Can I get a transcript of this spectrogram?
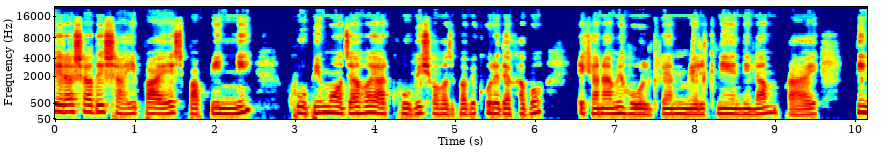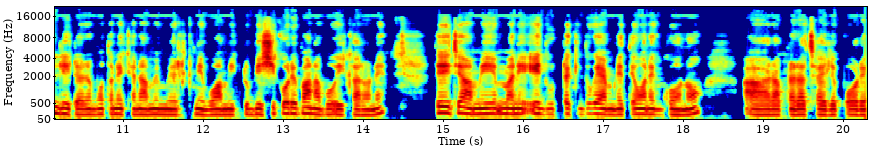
সেরা স্বাদের শাহী পায়েস বা পিন্নি খুবই মজা হয় আর খুবই সহজভাবে করে দেখাবো। এখানে আমি হোল গ্রেন মিল্ক নিয়ে নিলাম, প্রায় তিন লিটারের মতন এখানে আমি মিল্ক নেব। আমি একটু বেশি করে বানাবো এই কারণে। তো এই যে আমি মানে এই দুধটা কিন্তু এমনিতে অনেক ঘন আর আপনারা চাইলে পরে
